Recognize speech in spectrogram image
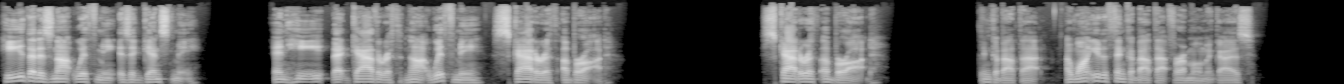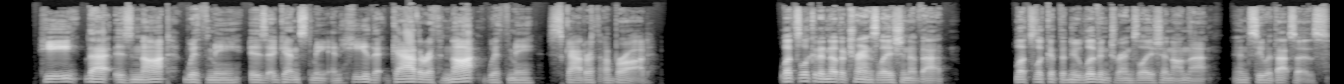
He that is not with me is against me, and he that gathereth not with me scattereth abroad. Scattereth abroad. Think about that. I want you to think about that for a moment, guys. He that is not with me is against me, and he that gathereth not with me scattereth abroad. Let's look at another translation of that. Let's look at the New Living Translation on that and see what that says.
